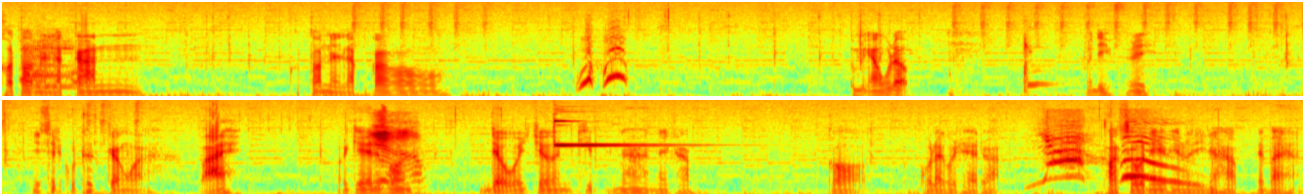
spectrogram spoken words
ขอตอนหน่อยละกัน ขอตอนหน่อยแล้วก็เออ ไม่เอาแล้ว มาดิ มาดิ นี่เซ็ตกูถึกจังวะ ไป โอเคทุกคน เดี๋ยวไว้เจอกันคลิปหน้านะครับ ก็กดไลค์กดแชร์ด้วยฝากโซนนี้เพียงเท่านี้นะครับ บ๊ายบายฮะ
